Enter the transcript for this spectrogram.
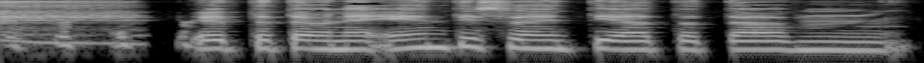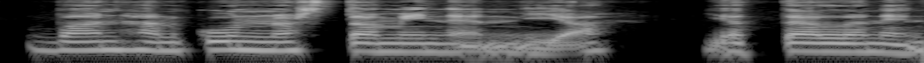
että tämmöinen entisöinti ja tota, mm, vanhan kunnostaminen ja, ja tällainen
